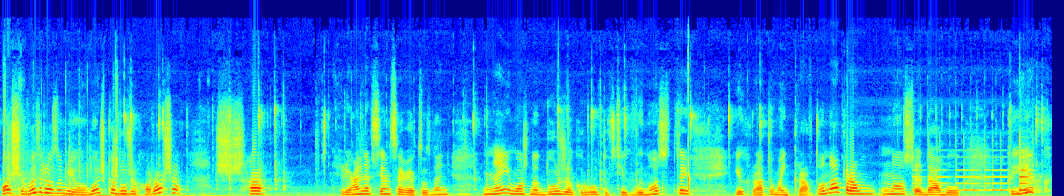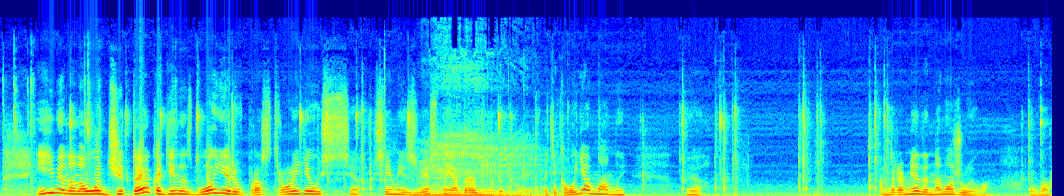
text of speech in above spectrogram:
Ось, що ви зрозуміли, мишка дуже хороша. Ша... Реально всім советую. На неї можна дуже круто всіх виносити і грати в Майнкрафт. Вона проносить дабл клік. Именно на Logitech один из блогеров простроился всеми известной Андромедой. Хотя кого я обману? Я- Андромеда не можу його. Ва.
